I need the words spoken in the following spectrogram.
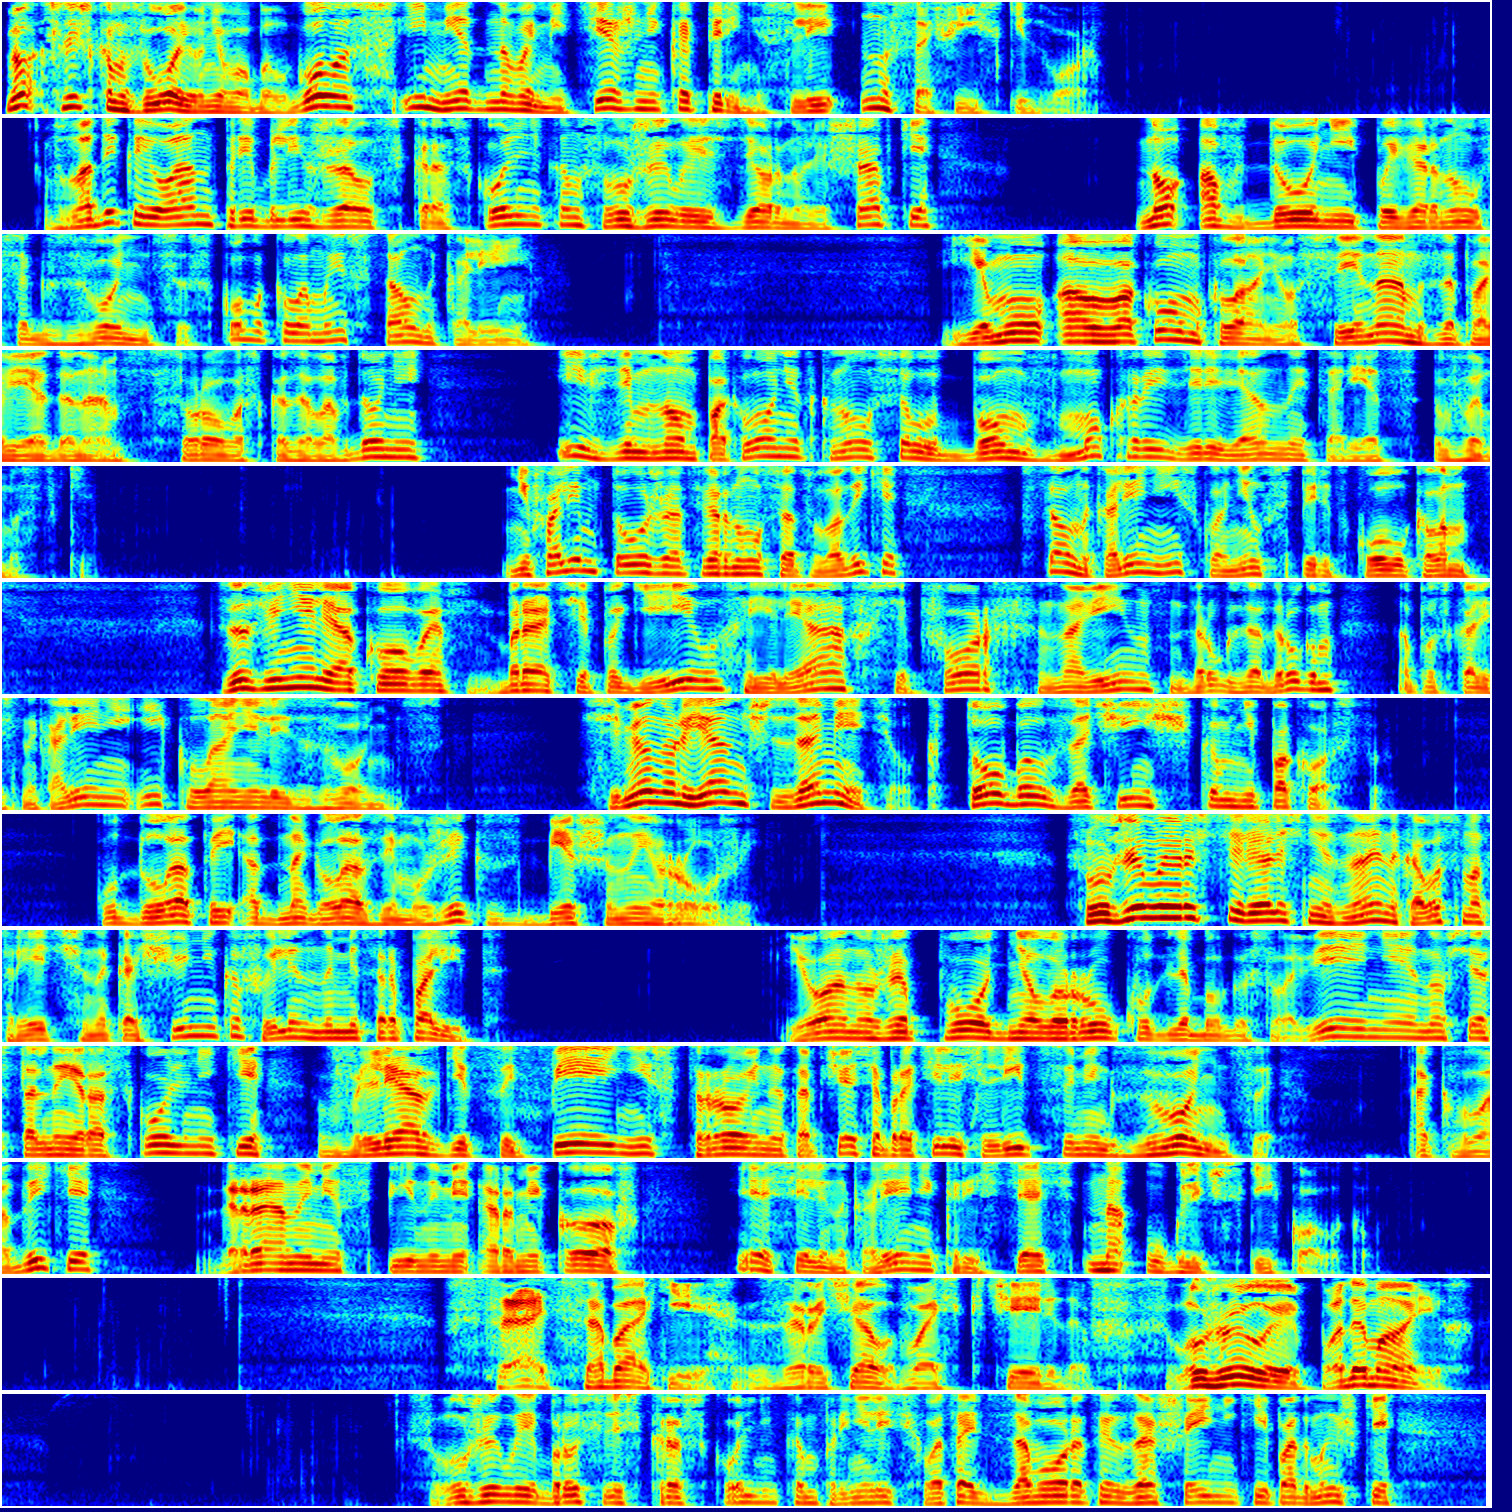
Но слишком злой у него был голос, и медного мятежника перенесли на Софийский двор. Владыка Иоанн приближался к раскольникам, служилые сдернули шапки, но Авдоний повернулся к звоннице с колоколом и встал на колени. Ему Аввакум кланялся, и нам заповедано, сурово сказал Авдоний, и в земном поклоне ткнулся лбом в мокрый деревянный торец вымостки. Нефалим тоже отвернулся от владыки, встал на колени и склонился перед колоколом. Зазвенели оковы, братья Пагиил, Елиаф, Сепфор, Навин друг за другом опускались на колени и кланялись звонниц. Семен Ульянович заметил, кто был зачинщиком непокорства. Кудлатый одноглазый мужик с бешеной рожей. Служилые растерялись, не зная, на кого смотреть, на Кощунников или на митрополит. Иоанн уже поднял руку для благословения, но все остальные раскольники в лязге цепей, нестройно топчась, обратились лицами к звоннице, а к владыке драными спинами армяков и осели на колени, крестясь на угличский колокол. «Встать, собаки!» — зарычал Васьк Чередов. «Служилые, подымай их!» Служилые бросились к раскольникам, принялись хватать за вороты, за шейники и подмышки,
